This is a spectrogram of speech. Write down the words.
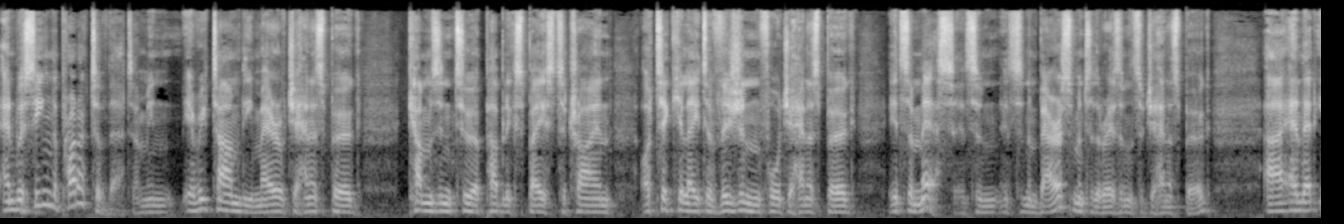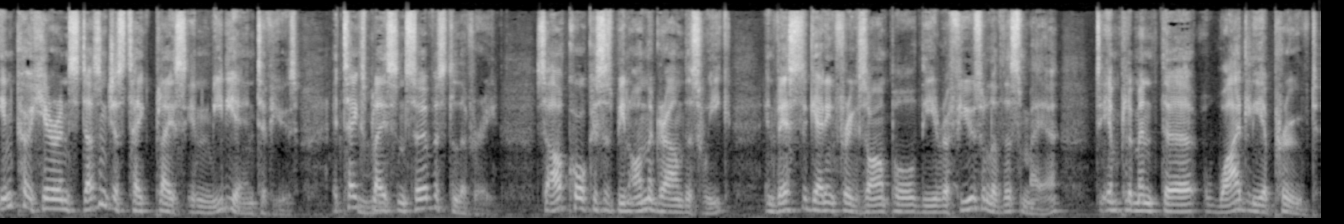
And we're seeing the product of that. I mean, every time the mayor of Johannesburg comes into a public space to try and articulate a vision for Johannesburg, it's a mess. It's an, it's an embarrassment to the residents of Johannesburg. Uh, and that incoherence doesn't just take place in media interviews, it takes mm-hmm. place in service delivery. So our caucus has been on the ground this week investigating, for example, the refusal of this mayor to implement the widely approved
